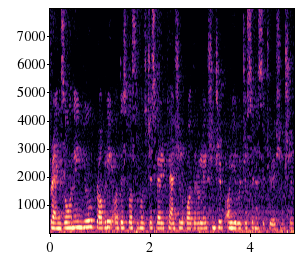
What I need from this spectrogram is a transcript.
friend zoning you probably or this person was just very casual about the relationship or you were just in a situationship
